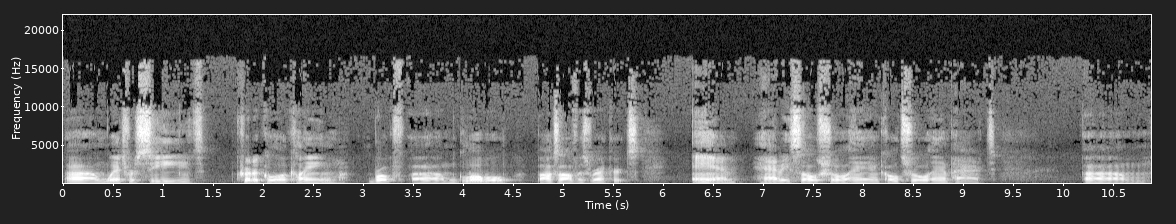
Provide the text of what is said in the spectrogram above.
um, which received critical acclaim, broke um, global box office records, and had a social and cultural impact um,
